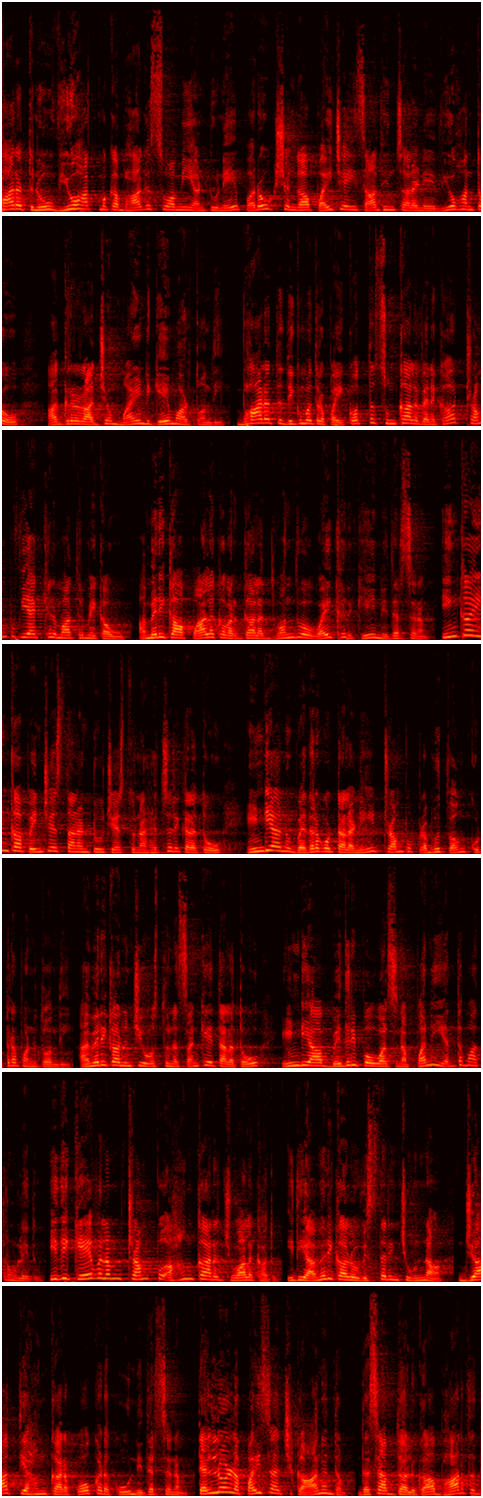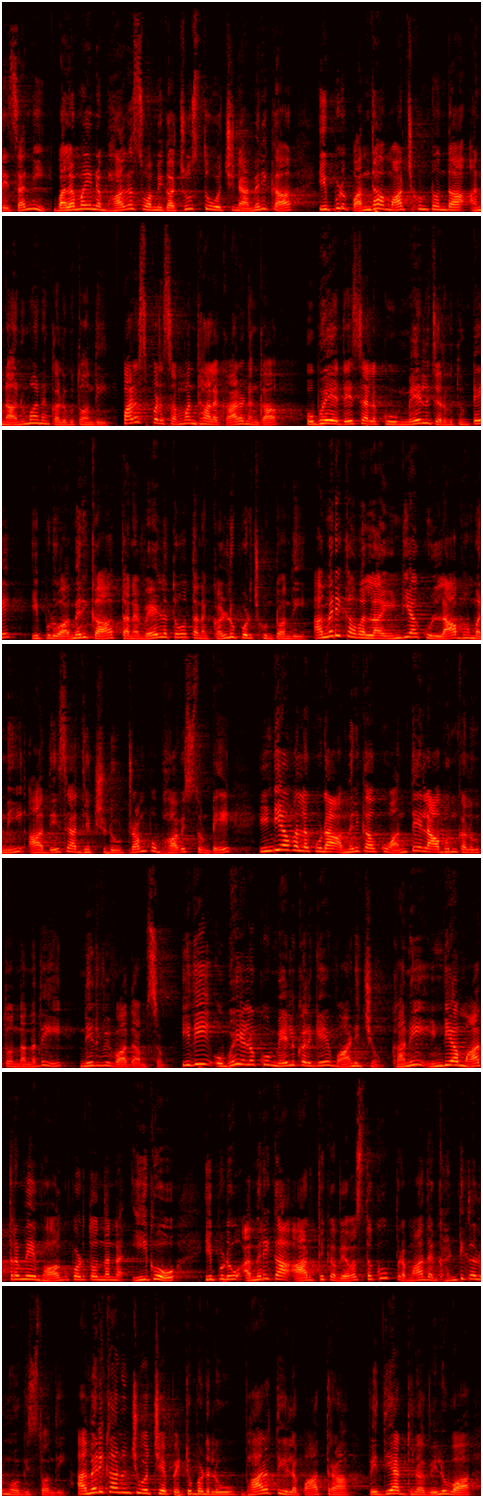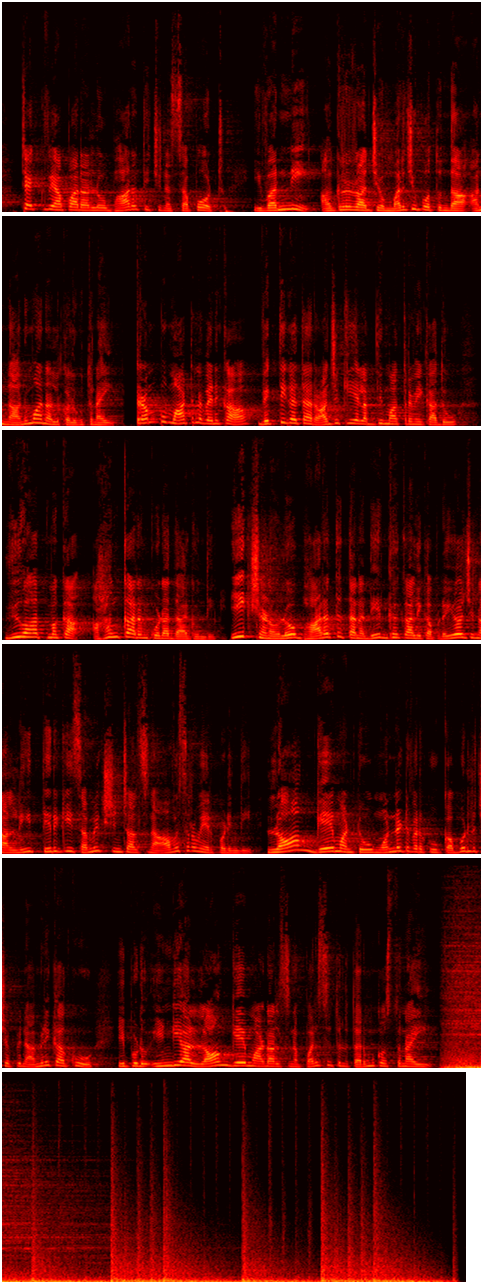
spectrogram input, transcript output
భారత్ను వ్యూహాత్మక భాగస్వామి అంటూనే పరోక్షంగా పైచేయి సాధించాలనే వ్యూహంతో అగ్రరాజ్యం మైండ్ గేమ్ ఆడుతోంది. భారత్ దిగుమతులపై కొత్త సుంకాల వెనుక ట్రంప్ వ్యాఖ్యలు మాత్రమే కావు. అమెరికా పాలక వర్గాల ద్వంద్వ వైఖరికి నిదర్శనం. ఇంకా ఇంకా పెంచేస్తానంటూ చేస్తున్న హెచ్చరికలతో ఇండియాను బెదరగొట్టాలని ట్రంప్ ప్రభుత్వం కుట్ర పన్నుతోంది. అమెరికా నుంచి వస్తున్న సంకేతాలతో ఇండియా బెదిరిపోవాల్సిన పని ఎంతమాత్రం లేదు. ఇది కేవలం ట్రంప్ అహంకార జ్వాల కాదు. ఇది అమెరికాలో విస్తరించి ఉన్న జాతి అహంకార పోకడకు నిదర్శనం. తెల్లోళ్ళ పైశాచిక ఆనందం. దశాబ్దాలుగా భారతదేశాన్ని బలమైన భాగస్వామి భాగస్వామిగా చూస్తూ వచ్చిన అమెరికా ఇప్పుడు పంధా మార్చుకుంటోందా అన్న అనుమానం కలుగుతోంది. పరస్పర సంబంధాల కారణంగా ఉభయ దేశాలకు మేలు జరుగుతుంటే ఇప్పుడు అమెరికా తన వేళ్ళతో తన కళ్ళు పొడుచుకుంటోంది. అమెరికా వల్ల ఇండియాకు లాభమని ఆ దేశాధ్యక్షుడు ట్రంప్ భావిస్తుంటే ఇండియా వల్ల కూడా అమెరికాకు అంతే లాభం కలుగుతోందన్నది నిర్వివాదాంశం. ఇది ఉభయులకు మేలు కలిగే వాణిజ్యం. కానీ ఇండియా మాత్రమే బాగుపడుతోందన్న ఈగో ఇప్పుడు అమెరికా ఆర్థిక వ్యవస్థకు ప్రమాద ఘంటికలు మోగిస్తోంది. అమెరికా నుంచి వచ్చే పెట్టుబడులు భారతీయుల పాత్ర విద్యార్థుల విలువ టెక్ వ్యాపారాల్లో భారత్ ఇచ్చిన సపోర్ట్ ఇవన్నీ అగ్రరాజ్యం మరచిపోతుందా అన్న అనుమానాలు కలుగుతున్నాయి. ట్రంప్ మాటల వెనుక వ్యక్తిగత రాజకీయ లబ్ధి మాత్రమే కాదు వ్యూహాత్మక అహంకారం కూడా దాగుంది. ఈ క్షణంలో భారత్ తన దీర్ఘకాలిక ప్రయోజనాల్ని తిరిగి సమీక్షించాల్సిన అవసరం ఏర్పడింది. లాంగ్ గేమ్ అంటూ మొన్నటి వరకు కబుర్లు చెప్పిన అమెరికాకు ఇప్పుడు ఇండియా లాంగ్ గేమ్ ఆడాల్సిన పరిస్థితులు తరుముకొస్తున్నాయి.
